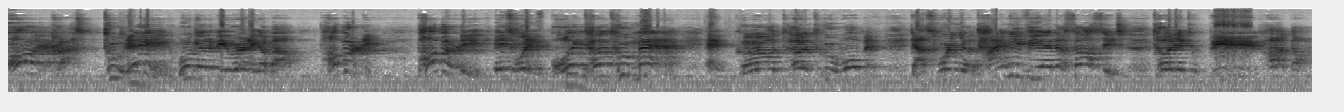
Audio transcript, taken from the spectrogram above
All right, class. Today we're going to be learning about poverty. Poverty is when boy turn to man and girl turn to woman. That's when your tiny Vienna sausage turn into big hot dog,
